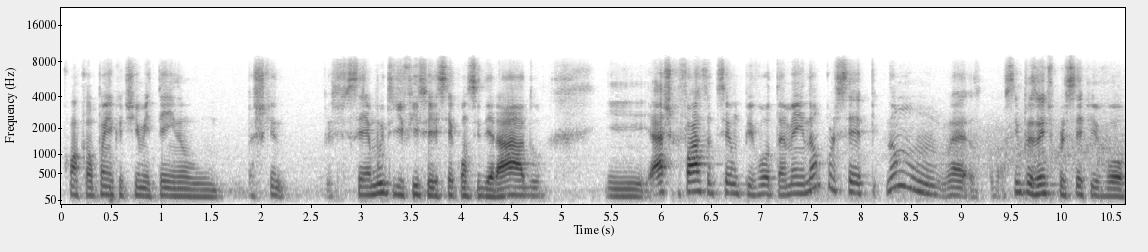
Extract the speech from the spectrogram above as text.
com a campanha que o time tem, no, acho que seria muito difícil ele ser considerado, e acho que o fato de ser um pivô também, não por ser, não é, simplesmente por ser pivô,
